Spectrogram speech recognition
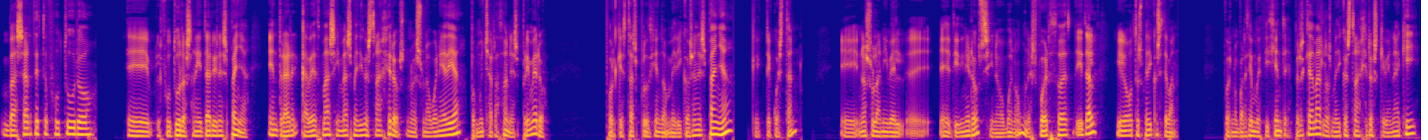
Basarte tu futuro, eh, el futuro sanitario en España, en traer cada vez más y más médicos extranjeros no es una buena idea por muchas razones. Primero, porque estás produciendo médicos en España que te cuestan, eh, no solo a nivel eh, de dinero, sino, bueno, un esfuerzo y tal, y luego otros médicos se te van. Pues no parece muy eficiente. Pero es que además los médicos extranjeros que vienen aquí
